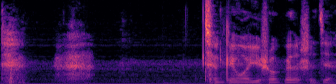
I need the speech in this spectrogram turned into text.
请给我一首歌的时间。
